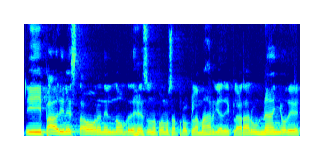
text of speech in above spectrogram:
Y Padre, en esta hora, en el nombre de Jesús, nos podemos a proclamar y a declarar un año de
